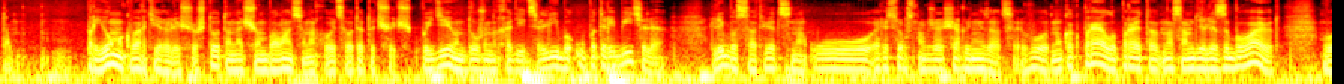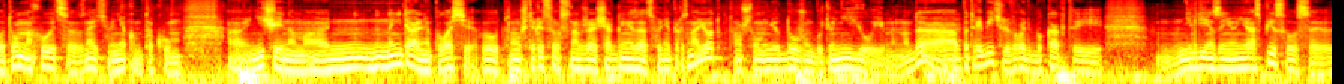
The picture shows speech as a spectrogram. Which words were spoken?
там приема квартиры или еще что-то, на чем балансе находится вот этот счетчик. По идее, он должен находиться либо у потребителя, либо, соответственно, у ресурсоснабжающей организации. Вот. Но, как правило, про это на самом деле забывают. Вот. Он находится, знаете, в неком таком э, ничейном, э, на нейтральной полосе. Вот. Потому что ресурсоснабжающая организация его не признает, потому что он у нее должен быть у нее именно. Да? А потребитель вроде бы как-то и нигде за него не расписывался,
